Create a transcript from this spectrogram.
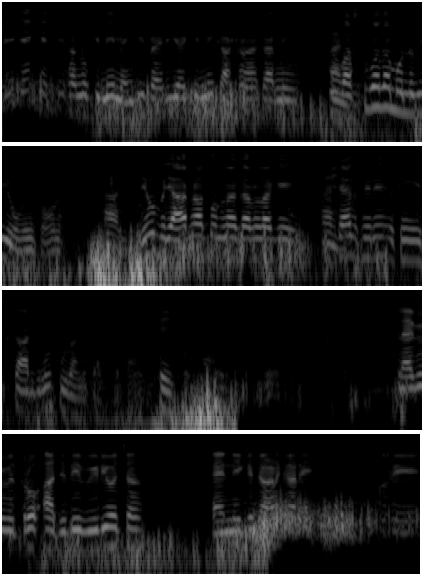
ਵੀ ਇਹ ਖੇਤੀ ਸਾਨੂੰ ਕਿੰਨੀ ਮਹਿੰਗੀ ਪੈ ਰਹੀ ਹੈ ਕਿੰਨੀ ਕਾਸ਼ਣਾ ਕਰਨੀ ਉਹ। ਵਸਤੂਆਂ ਦਾ ਮੁੱਲ ਵੀ ਉਵੇਂ ਹੀ ਪਾਉਣ। ਹਾਂਜੀ। ਜੇ ਉਹ ਬਾਜ਼ਾਰ ਨਾਲ ਤੁਲਨਾ ਕਰਨ ਲੱਗੇ। ਸ਼ਾਇਦ ਫਿਰ ਅਸੀਂ ਇਸ ਕਾਰਜ ਨੂੰ ਪੂਰਾ ਨਹੀਂ ਕਰ ਸਕਾਂਗੇ। ਠੀਕ ਹੈ ਜੀ। ਲੈ ਵੀ ਮਿੱਤਰੋ ਅੱਜ ਦੀ ਵੀਡੀਓ 'ਚ ਇੰਨੀ ਕੁ ਜਾਣਕਾਰੀ ਤੁਸੀਂ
